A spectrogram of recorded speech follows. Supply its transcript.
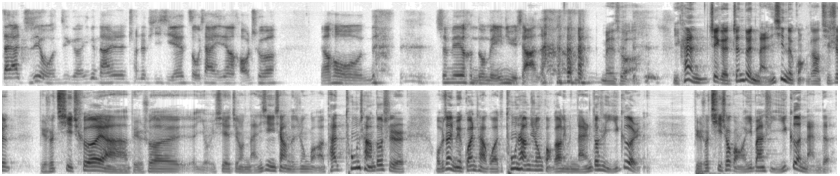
大家只有这个一个男人穿着皮鞋走下一辆豪车，然后 身边有很多美女啥的。没错，你看这个针对男性的广告，其实。比如说汽车呀，比如说有一些这种男性向的这种广告，它通常都是我不知道你有没有观察过，通常这种广告里面男人都是一个人。比如说汽车广告，一般是一个男的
